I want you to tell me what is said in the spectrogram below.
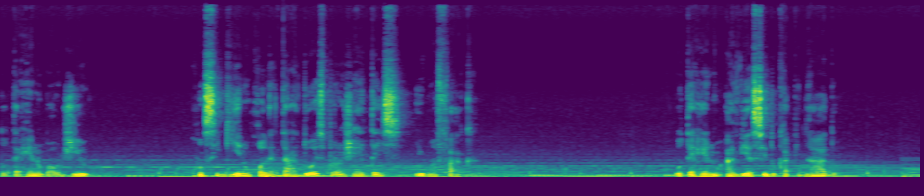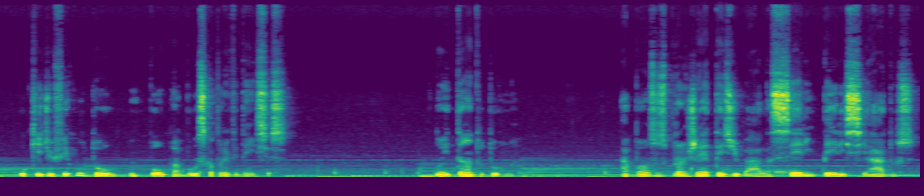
no terreno baldio, conseguiram coletar dois projéteis e uma faca. O terreno havia sido capinado, o que dificultou um pouco a busca por evidências. No entanto, turma, após os projéteis de bala serem periciados,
